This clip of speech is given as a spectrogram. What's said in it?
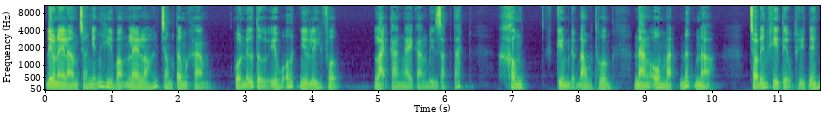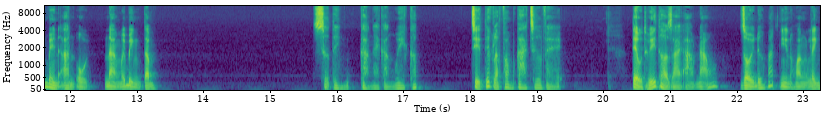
điều này làm cho những hy vọng le lói trong tâm khảm của nữ tử yếu ớt như lý phượng lại càng ngày càng bị dập tắt, không kìm được đau thương. Nàng ôm mặt nức nở, cho đến khi tiểu thúy đến bên an ủi, nàng mới bình tâm. Sự tình càng ngày càng nguy cấp, chỉ tiếc là phong ca chưa về. Tiểu thúy thở dài ảo não, rồi đưa mắt nhìn hoàng linh,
